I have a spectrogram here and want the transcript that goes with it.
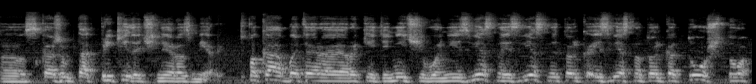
э, скажем так, прикидочные размеры. Пока об этой ра- ракете ничего не известно, известно только, известно только то, что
